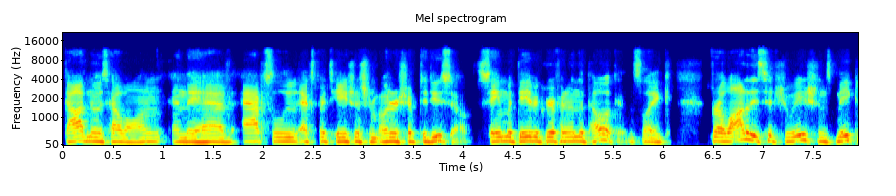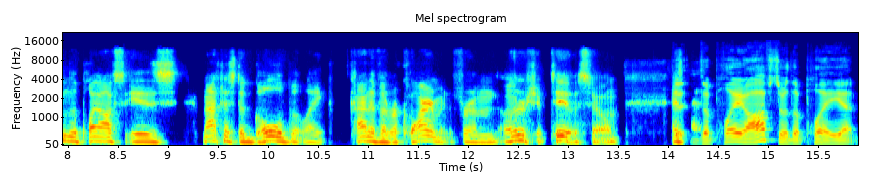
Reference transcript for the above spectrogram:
God knows how long, and they have absolute expectations from ownership to do so. Same with David Griffin and the Pelicans. Like for a lot of these situations, making the playoffs is not just a goal, but like kind of a requirement from ownership too. So the, the playoffs or the play in?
